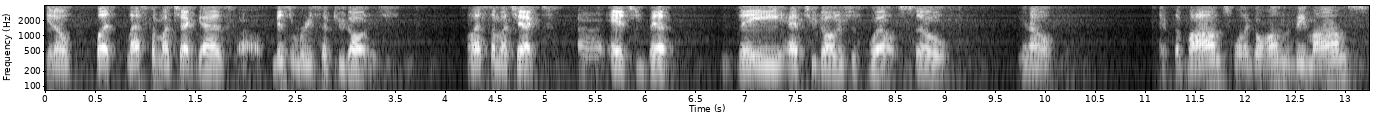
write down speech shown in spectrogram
you know, but last time I checked, guys, uh, Miz and Maryse have two daughters. Last time I checked, uh, Edge and Beth, they have two daughters as well. So, you know, if the moms want to go home and be moms,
